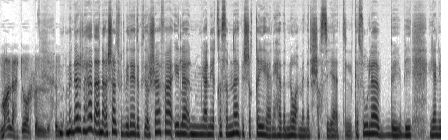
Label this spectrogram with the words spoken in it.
ما له دور في, في من أجل هذا أنا أشرت في البداية دكتور شافع إلى يعني قسمناه بشقيه يعني هذا النوع من الشخصيات. الكسولة ب ب يعني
